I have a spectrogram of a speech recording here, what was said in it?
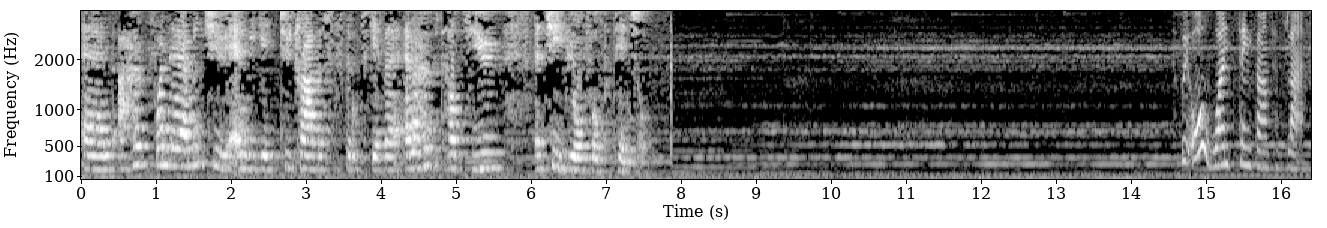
And I hope one day I meet you and we get to try the system together and I hope it helps you achieve your full potential. Want things out of life.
